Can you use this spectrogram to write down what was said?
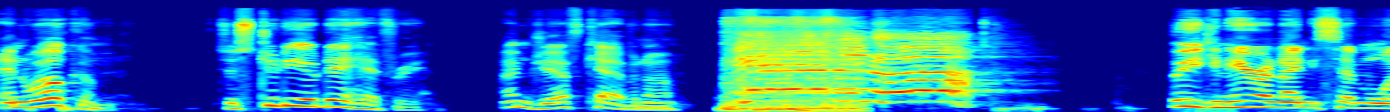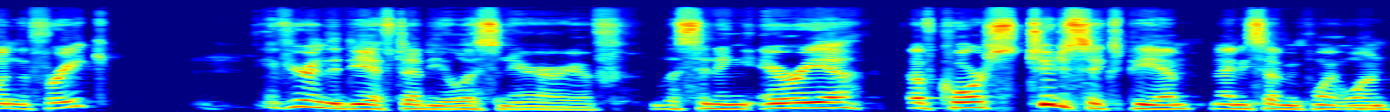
and welcome to Studio Day Heffrey. I'm Jeff Cavanaugh. Who you can hear on 97.1 The Freak. If you're in the DFW listening area of listening area, of course, 2 to 6 p.m., 97.1.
